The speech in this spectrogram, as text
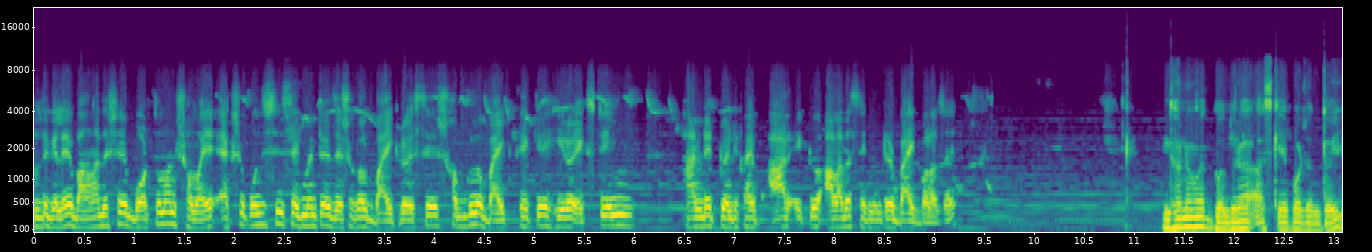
বলতে গেলে বাংলাদেশে বর্তমান সময়ে একশো পঁচিশ সেগমেন্টের যে সকল বাইক রয়েছে সবগুলো বাইক থেকে Hero Xtreme hundred twenty five আর একটু আলাদা সেগমেন্টের বাইক বলা যায়। ধন্যবাদ বন্ধুরা আজকে এ পর্যন্তই।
